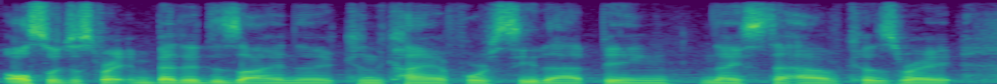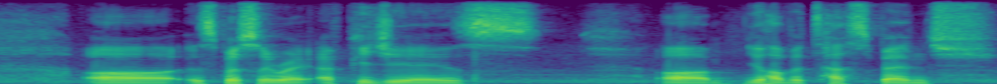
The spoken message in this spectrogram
also just right embedded design, I can kind of foresee that being nice to have because right, uh, especially right FPGAs, um, you'll have a test bench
